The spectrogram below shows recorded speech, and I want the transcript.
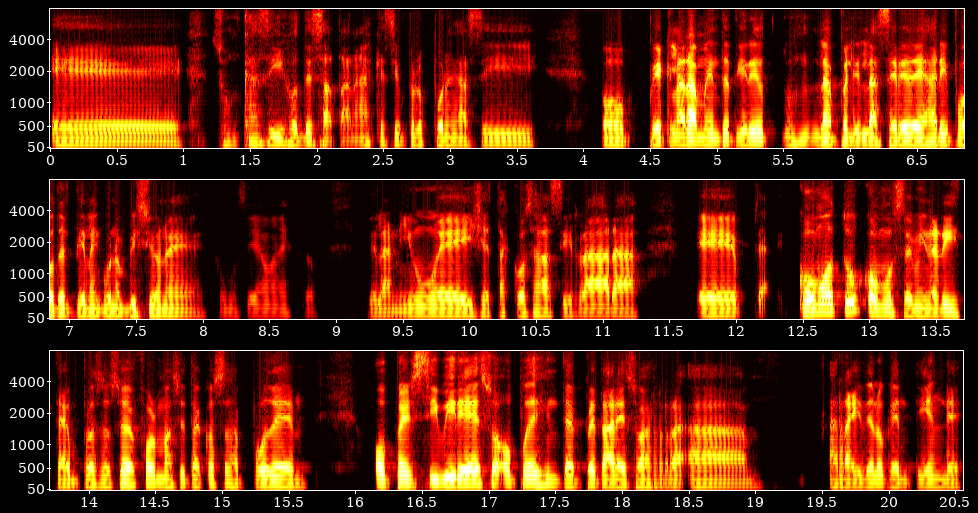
eh, son casi hijos de Satanás, que siempre los ponen así. O que claramente tiene la, serie de Harry Potter tiene algunas visiones, ¿cómo se llama esto? De la New Age, estas cosas así raras. Eh, ¿Cómo tú, como seminarista, en proceso de formación, estas cosas, puedes o percibir eso o puedes interpretar eso a, a raíz de lo que entiende,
